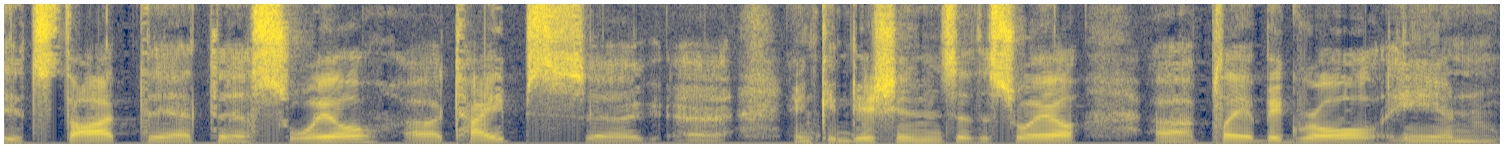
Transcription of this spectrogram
it's thought that the soil uh, types uh, uh, and conditions of the soil uh, play a big role in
